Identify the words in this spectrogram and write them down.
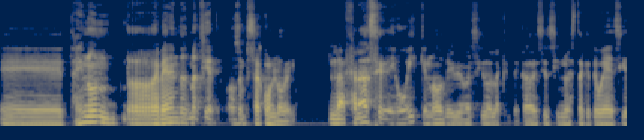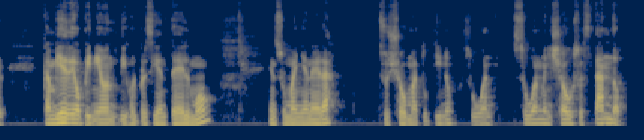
Eh, un reverendo... Fíjate, vamos a empezar con lo de la frase de hoy, que no debió haber sido la que te acabo de decir, sino esta que te voy a decir. Cambié de opinión, dijo el presidente Elmo en su mañanera, su show matutino, su one, su one man show, su stand-up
